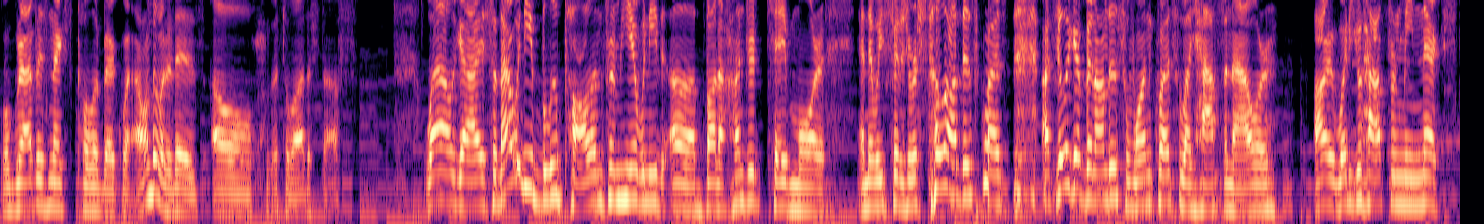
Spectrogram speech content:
We'll grab his next polar bear quest. I don't know what it is. Oh, that's a lot of stuff. Well, guys, so now we need blue pollen from here. We need uh, about 100k more. And then we finish. We're still on this quest. I feel like I've been on this one quest for like half an hour. Alright, what do you have for me next?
